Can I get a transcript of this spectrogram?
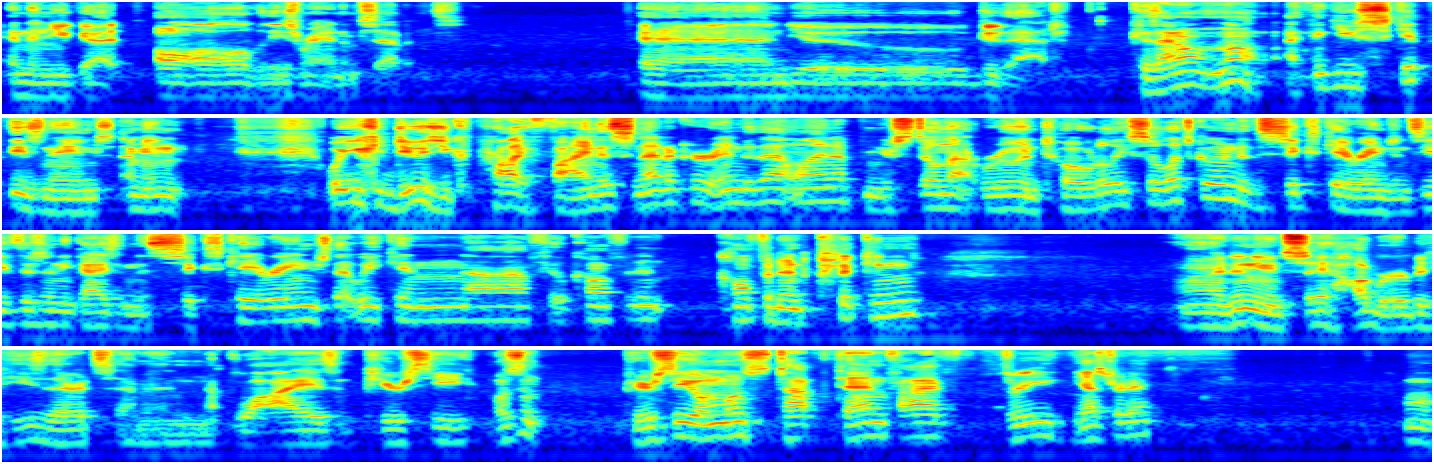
and then you get all of these random sevens, and you do that. Because I don't know. I think you skip these names. I mean, what you could do is you could probably find a Snedeker into that lineup, and you're still not ruined totally. So let's go into the 6K range and see if there's any guys in the 6K range that we can uh, feel confident confident clicking. Uh, I didn't even say Hubbard, but he's there at seven. Wise and Piercy. Wasn't Piercy almost top 10, 5, 3 yesterday? Hmm.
